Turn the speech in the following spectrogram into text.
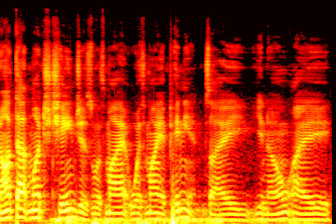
not that much changes with my with my opinions. I you know I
